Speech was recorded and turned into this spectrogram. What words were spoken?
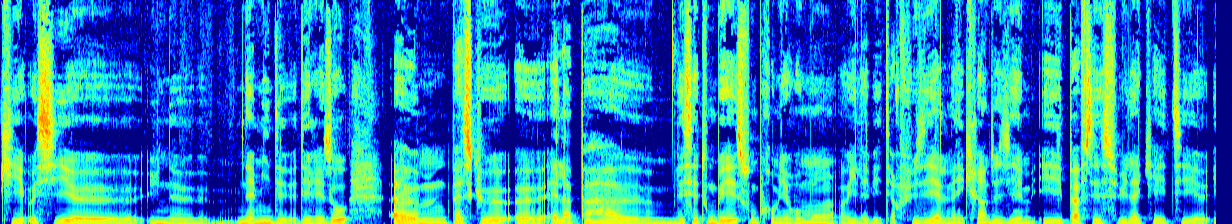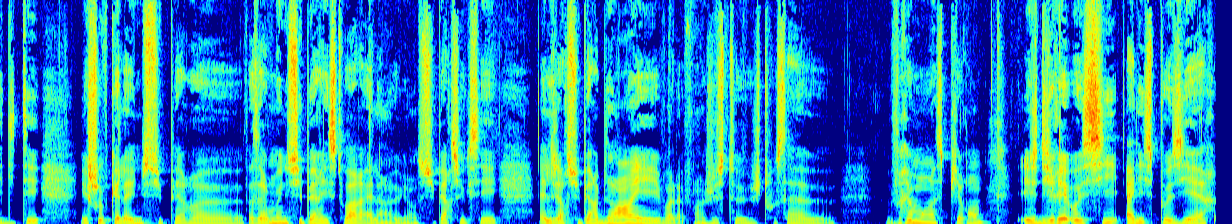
qui est aussi euh, une, amie des réseaux, euh, parce que elle n'a pas laissé tomber son premier roman, il avait été refusé, elle en a écrit un deuxième, et paf, c'est celui-là qui a été édité. Et je trouve qu'elle a une super, enfin c'est vraiment une super histoire, elle a eu un super succès, elle gère super bien, et voilà, enfin juste, je trouve ça vraiment inspirant. Et je dirais aussi Alice Posière,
